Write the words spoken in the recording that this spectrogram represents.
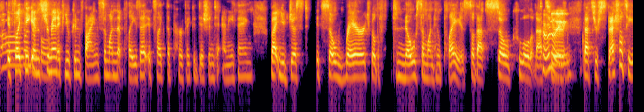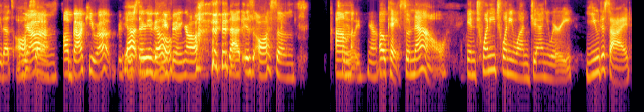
oh, it's like wonderful. the instrument if you can find someone that plays it, it's like the perfect addition to anything, but you just it's so rare to be able to, to know someone who plays. So that's so cool that that's totally. your that's your specialty. That's awesome. Yeah, I'll back you up. yeah, there you go. Anything, that is awesome. Um, totally. Yeah. Okay, so now in 2021 January, you decide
